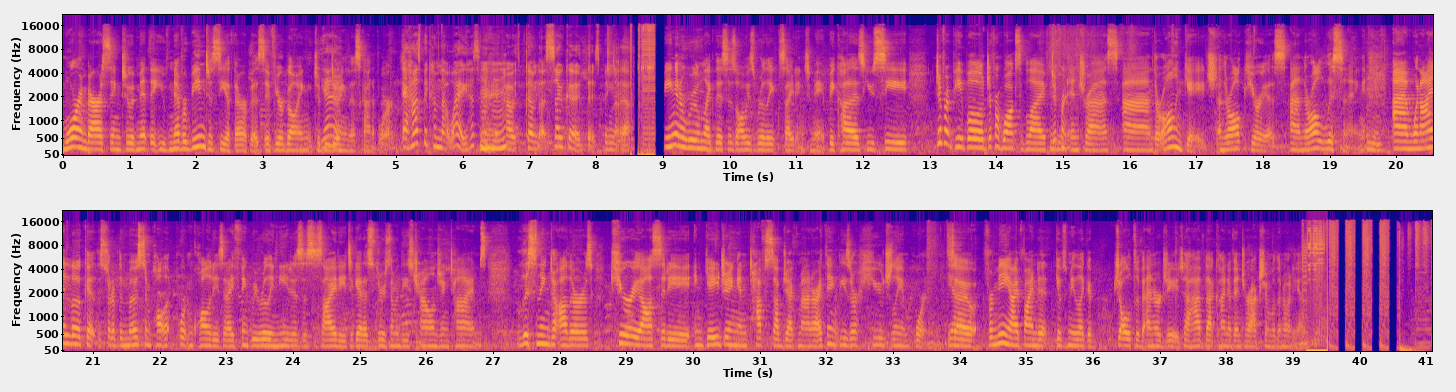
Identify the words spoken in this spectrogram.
more embarrassing to admit that you've never been to see a therapist if you're going to Yeah. be doing this kind of work. It has become that way, hasn't it? Mm-hmm. How it's become. That's so good that it's been like that. Being in a room like this is always really exciting to me because you see different people, different walks of life, mm-hmm. different interests, and they're all engaged and they're all curious and they're all listening. Mm-hmm. And when I look at the, sort of the most impo- important qualities that I think we really need as a society to get us through some of these challenging times, listening to others, curiosity, engaging in tough subject matter, I think these are hugely important. Yeah. So for me, I find it gives me like a jolt of energy to have that kind of interaction with an audience.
